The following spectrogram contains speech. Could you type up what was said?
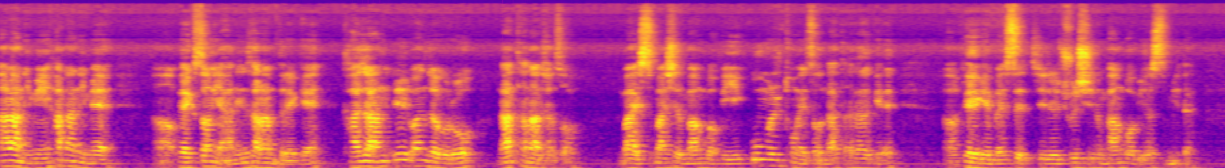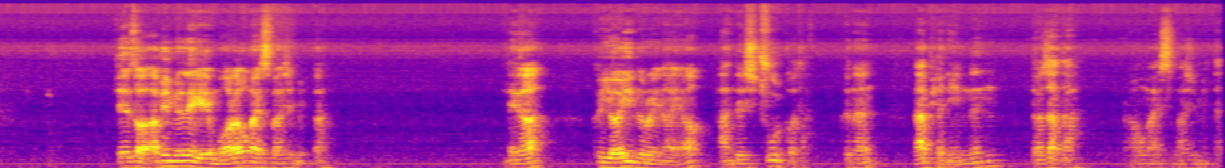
하나님이 하나님의 어, 백성이 아닌 사람들에게 가장 일관적으로 나타나셔서 말씀하시는 방법이 이 꿈을 통해서 나타나게 어, 그에게 메시지를 주시는 방법이었습니다. 그래서 아비멜렉에게 뭐라고 말씀하십니까? 내가 그 여인으로 인하여 반드시 죽을 거다. 그는 남편이 있는 여자다. 라고 말씀하십니다.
